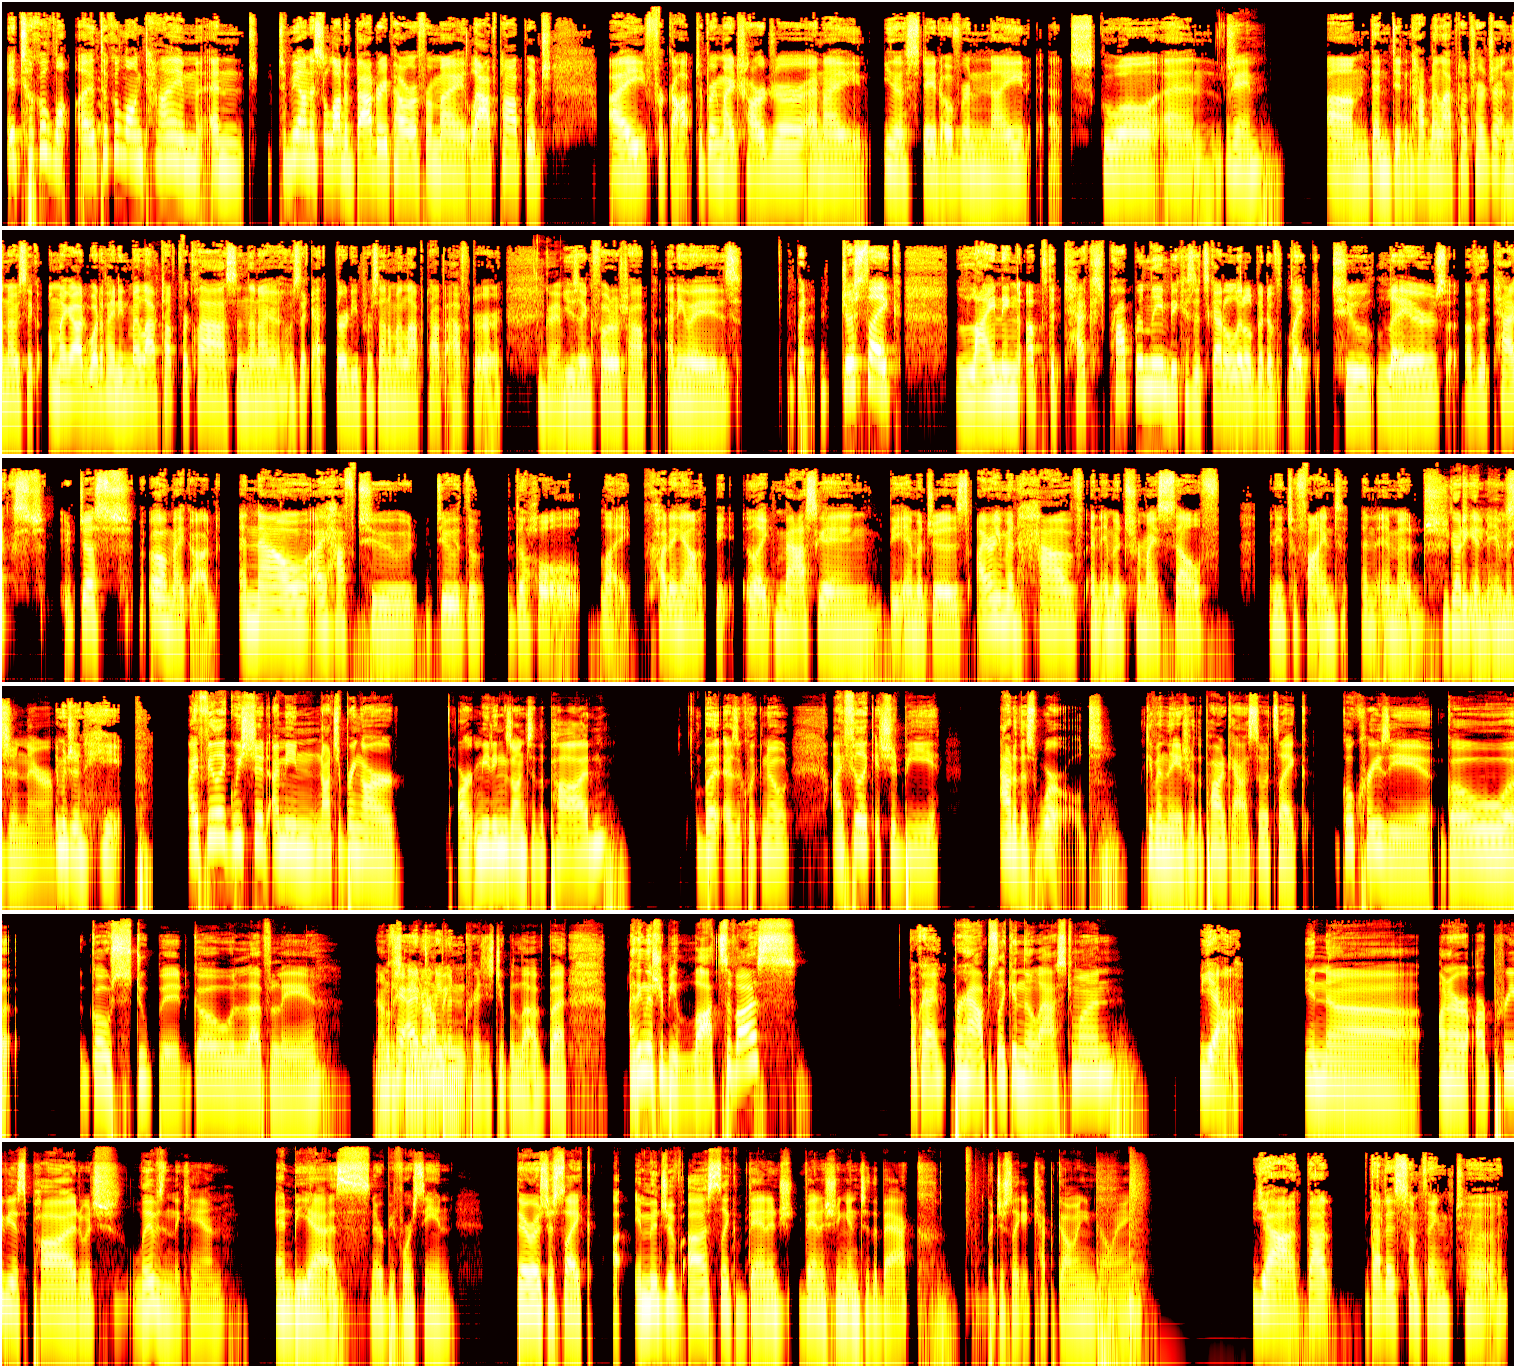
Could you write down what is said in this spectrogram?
It took a long it took a long time and to be honest a lot of battery power from my laptop which I forgot to bring my charger and I, you know, stayed overnight at school and Okay. um then didn't have my laptop charger and then I was like, "Oh my god, what if I need my laptop for class?" And then I was like at 30% on my laptop after Okay. using Photoshop anyways. But just like lining up the text properly because it's got a little bit of like two layers of the text. It just oh my god. And now I have to do the the whole like cutting out the like masking the images. I don't even have an image for myself. I need to find an image. you got to to get an image in there. Image in heap. I feel like we should, I mean, not to bring our art meetings onto the pod, but as a quick note, I feel like it should be out of this world given the nature of the podcast. So it's like go crazy, go go stupid, go lovely. Now I'm Okay, just I don't dropping even- crazy stupid love, but I think there should be lots of us, Okay. perhaps like in the last one. Yeah. in uh on our our previous pod which lives in the can nbs never before seen there was just like uh, image of us like vanish vanishing into the back, but just like it kept going and going. Yeah, that that is something to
